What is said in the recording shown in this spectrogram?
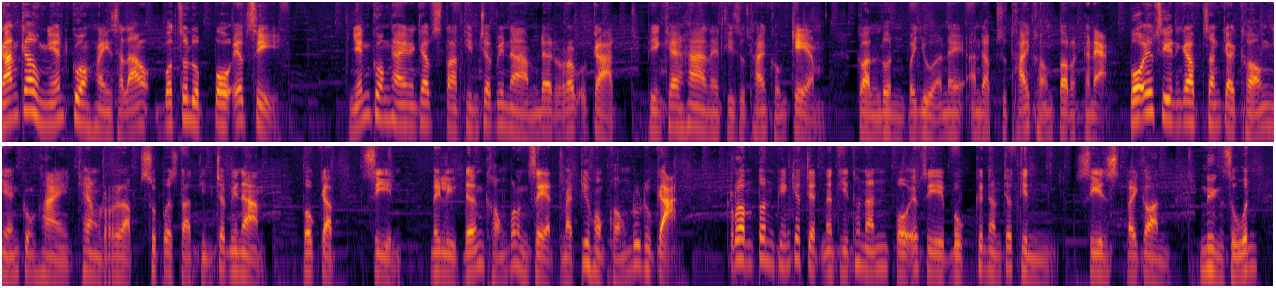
งานเข้าเงียนกวงไห่ซะแล้วบทสรุปโปร FC เงียนกวงไห่นะครับสตาร์ทีมชาติเวียดนามได้รับโอกาสเพียงแค่ 5 นาทีสุดท้ายของเกม ก่อนหล่นไปอยู่ในอันดับสุดท้ายของตารางคะแนนโปร FC นะครับสังกัดของเหงียนกวงไห่แข่งระดับซูเปอร์สตาร์ทีมชาติเวียดนาม พบกับซีน ในลีกเดินของฝรั่งเศสแมตช์ที่ 6 ของฤดูกาลเริ่มต้นเพียงแค่ 7 นาทีเท่านั้นโปร FC บุกขึ้นทำเจ้าถิ่นซีนส์ไปก่อน 1-0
